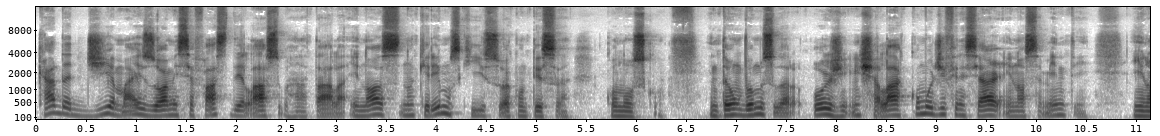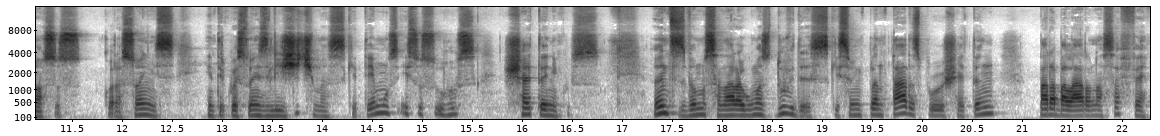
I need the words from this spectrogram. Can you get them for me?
cada dia mais homens se afastem de wa ta'ala, e nós não queremos que isso aconteça conosco. Então vamos estudar hoje, inshallah, como diferenciar em nossa mente e em nossos corações entre questões legítimas que temos e sussurros shaitânicos. Antes, vamos sanar algumas dúvidas que são implantadas por Shaitan para abalar a nossa fé.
